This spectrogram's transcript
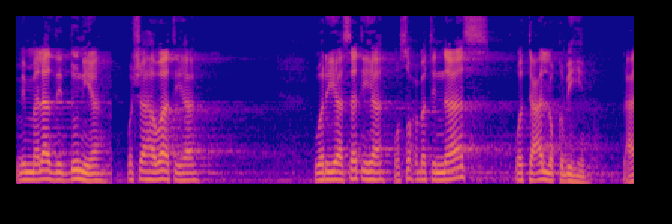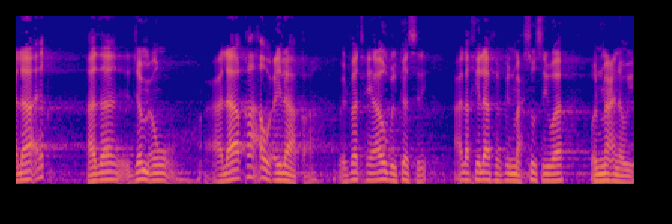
من ملاذ الدنيا وشهواتها ورياستها وصحبة الناس والتعلق بهم. العلائق هذا جمع علاقة أو علاقة بالفتح أو بالكسر على خلاف في المحسوس والمعنوي.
